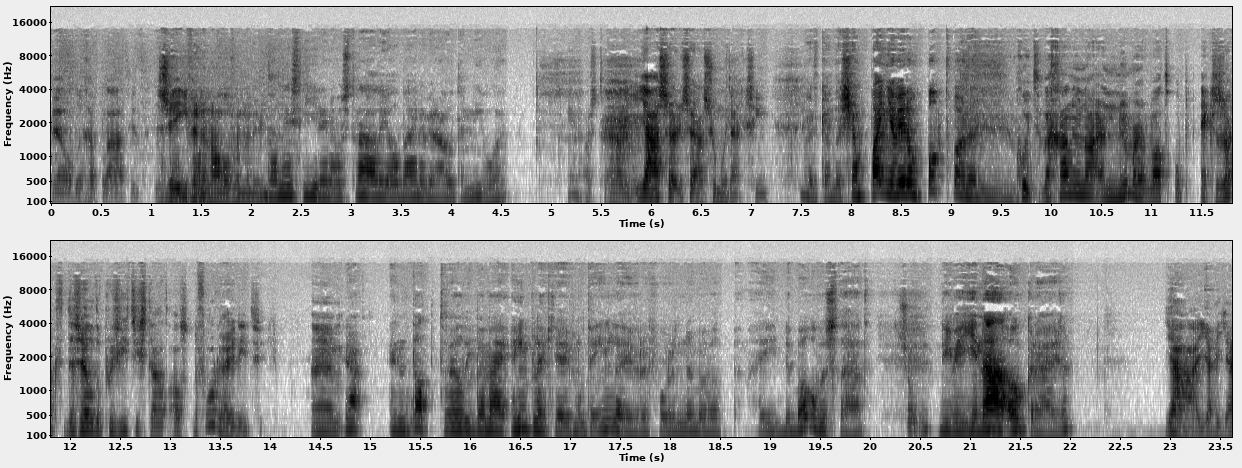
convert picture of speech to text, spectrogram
Geweldige plaat dit. 7,5 minuut. Dan is het hier in Australië al bijna weer oud en nieuw, hè. In Australië. Ja, zo, zo, zo moet eigenlijk zien. Dan kan de champagne weer ontpopt worden. Goed, we gaan nu naar een nummer wat op exact dezelfde positie staat als de vorige editie. Ehm, En dat terwijl hij bij mij één plekje heeft moeten inleveren voor een nummer wat bij mij erboven staat. zo. Die we hierna ook krijgen. Ja, ja, ja,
